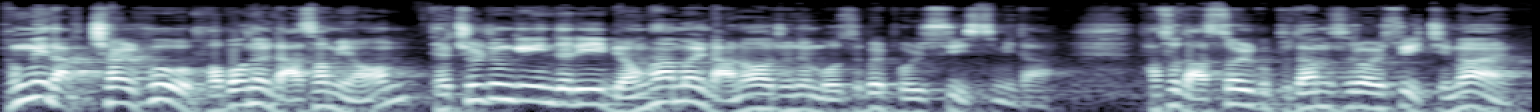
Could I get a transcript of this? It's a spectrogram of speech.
경매 낙찰 후 법원을 나서면 대출 중개인들이 명함을 나눠주는 모습을 볼 수 있습니다. 다소 낯설고 부담스러울 수 있지만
